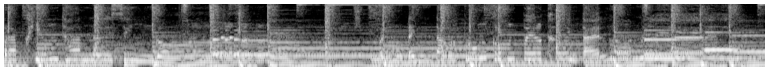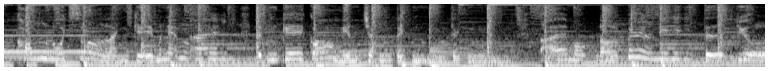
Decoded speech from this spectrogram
ប្រាប់ខ្ញុំថានៅ single មិនដេញដោលព្រួងក្រុមពេលឃើញតែលន់ខំលួចស្រឡាញ់គេម្នាក់ឯងគិតគេក៏មានចិត្តតិចតិចតែមកដល់ពេលនេះទើបយល់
